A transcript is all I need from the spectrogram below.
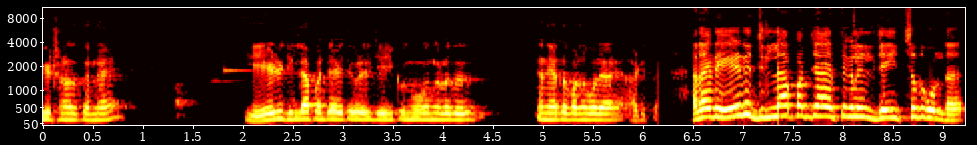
വീക്ഷണത്തിൽ തന്നെ ഏഴ് ജില്ലാ പഞ്ചായത്തുകളിൽ ജയിക്കുന്നു എന്നുള്ളത് ഞാൻ നേരത്തെ പറഞ്ഞ പോലെ അടിത്ത അതായത് ഏഴ് ജില്ലാ പഞ്ചായത്തുകളിൽ ജയിച്ചതുകൊണ്ട്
